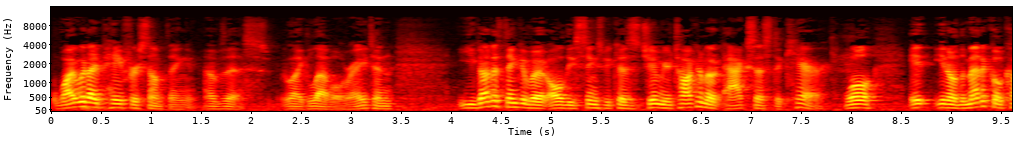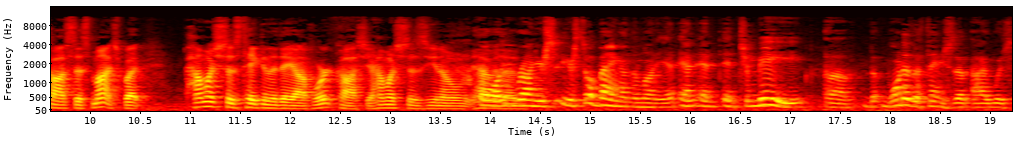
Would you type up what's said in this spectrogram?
why would I pay for something of this like level, right? And you got to think about all these things because Jim, you're talking about access to care. Well, it you know the medical costs this much, but how much does taking the day off work cost you? How much does you know having Well, a, Ron, you're, you're still banging on the money, and and, and to me, uh, one of the things that I was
